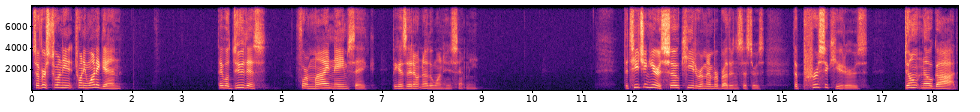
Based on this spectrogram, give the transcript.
So, verse 20, 21 again they will do this for my name's sake, because they don't know the one who sent me. The teaching here is so key to remember, brothers and sisters. The persecutors don't know God.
